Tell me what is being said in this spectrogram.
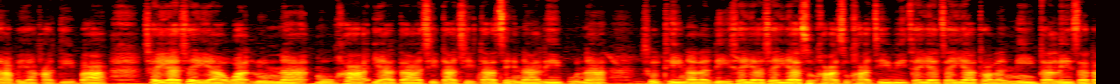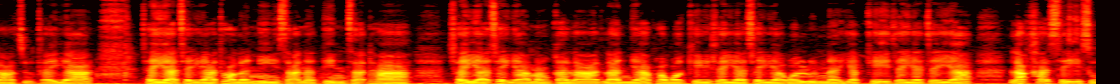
หาพยาคาตีปาชัยชัยวะลุณนะมุขะยาตาชิตาชิตาเสนาลีปุนะ สุทีนรดีชัยชัยสุขาสุขาทีวีชัยชัยธรณีตะเลสดาสุชยาชัยชัยธรณีสานตินสัทธาชยยะชยยามังกาลาชลัญญาภาวะเคชยยะชยยาวลุณนะยักเขชยยะชยยะลักขเสสุ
